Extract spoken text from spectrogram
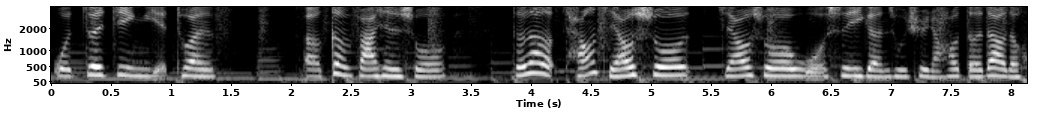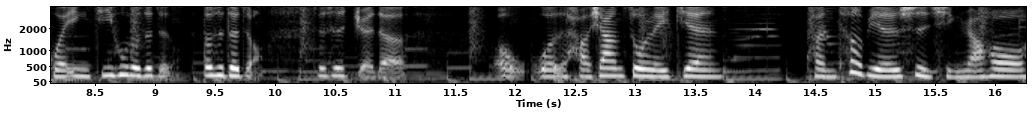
我最近也突然，呃，更发现说，得到好像只要说只要说我是一个人出去，然后得到的回应几乎都是这种，都是这种，就是觉得。哦，我好像做了一件很特别的事情，然后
